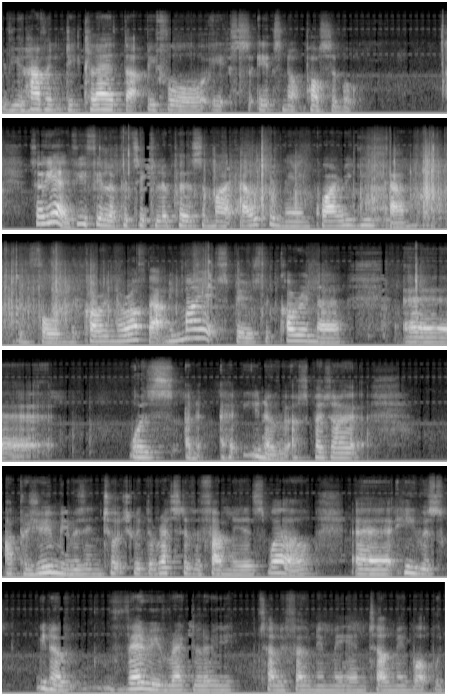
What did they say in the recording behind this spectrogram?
if you haven't declared that before it's it's not possible. So yeah if you feel a particular person might help in the inquiry you can inform the coroner of that. And in my experience, the coroner uh, was, an, you know, I suppose I, I presume he was in touch with the rest of the family as well. Uh, he was, you know, very regularly telephoning me and telling me what would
